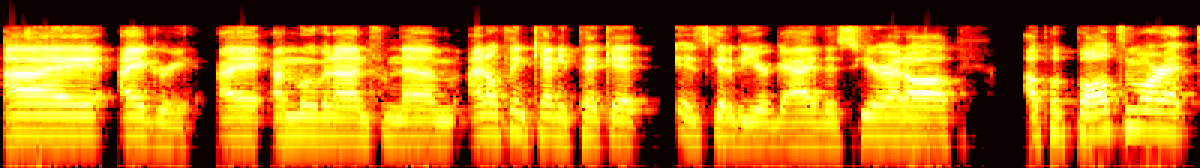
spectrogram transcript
I I agree. I I'm moving on from them. I don't think Kenny Pickett is going to be your guy this year at all. I'll put Baltimore at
